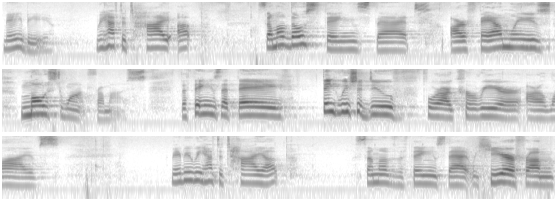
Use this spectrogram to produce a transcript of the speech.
Maybe we have to tie up some of those things that our families most want from us, the things that they think we should do for our career, our lives. Maybe we have to tie up some of the things that we hear from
